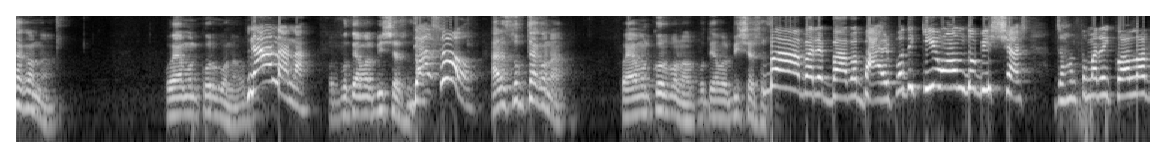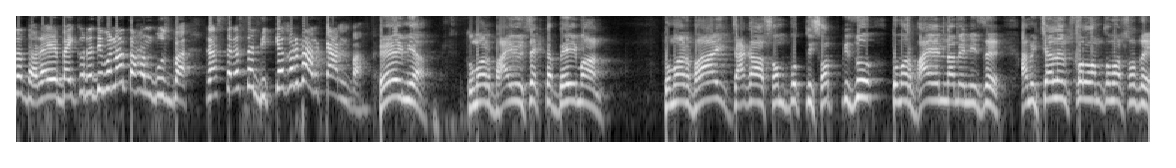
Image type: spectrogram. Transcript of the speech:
থাকো না। ও এমন করব না না না না। ওর প্রতি আমার বিশ্বাস আছে। দেখছ আরে চুপ থাকো না। ও এমন করব না ওর প্রতি আমার বিশ্বাস আছে। বাবারে বাবা ভাইয়ের প্রতি কি অন্ধবিশ্বাস। যখন তোমার এই কলাটা ধরাই বাই করে দিব না তখন বুঝবা রাস্তা রাস্তায় ভিক্ষা করবে আর কানবা। এই মিয়া তোমার ভাই হয়েছে একটা বেইমান তোমার ভাই জায়গা সম্পত্তি সবকিছু তোমার ভাইয়ের নামে নিছে। আমি চ্যালেঞ্জ করলাম তোমার সাথে।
